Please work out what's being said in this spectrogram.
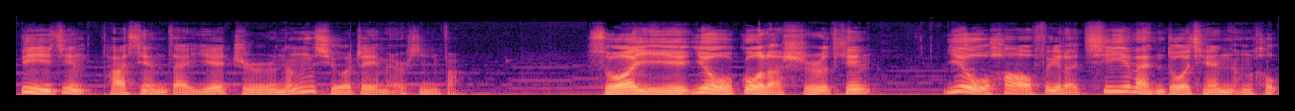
毕竟他现在也只能学这门心法。所以又过了十天，又耗费了七万多潜能后，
